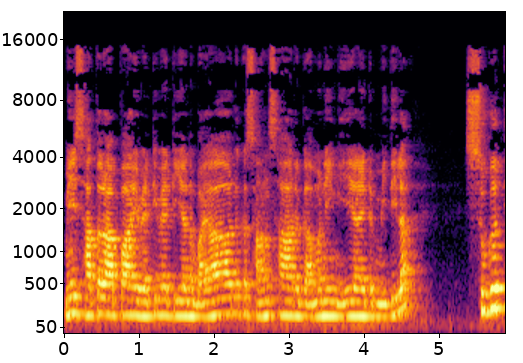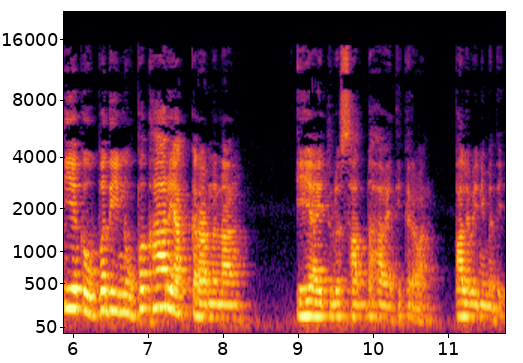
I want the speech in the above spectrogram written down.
මේ සතරාපාය වැටි වැටි යන භයානක සංසාර ගමනින් ඒ අයට මිදිල සුගතියක උපදින්න උපකාරයක් කරන්න නං ඒ අයි තුළ සද්ධහා ඇති කරවන්න පලවෙනිමදේ.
